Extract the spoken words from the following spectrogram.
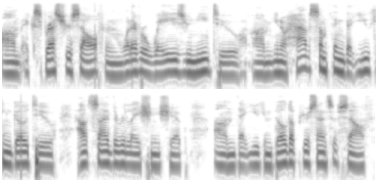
um, express yourself in whatever ways you need to um, you know have something that you can go to outside the relationship um, that you can build up your sense of self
